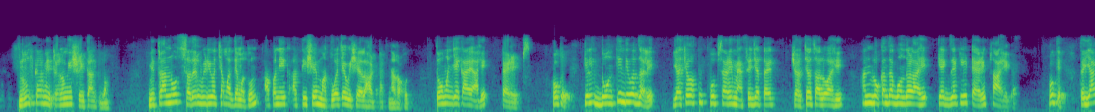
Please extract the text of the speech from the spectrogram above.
नमस्कार मित्रांनो मी श्रीकांत कदम मित्रांनो सदर व्हिडिओच्या माध्यमातून आपण एक अतिशय महत्त्वाच्या विषयाला हात टाकणार आहोत. तो म्हणजे काय आहे? Tariffs okay. गेले दोन तीन दिवस झाले याच्यावरती खूप सारे मेसेज येत आहेत चर्चा चालू आहे आणि लोकांचा गोंधळ आहे की एक्झॅक्टली टॅरिप्स आहे काय? ओके. तर या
